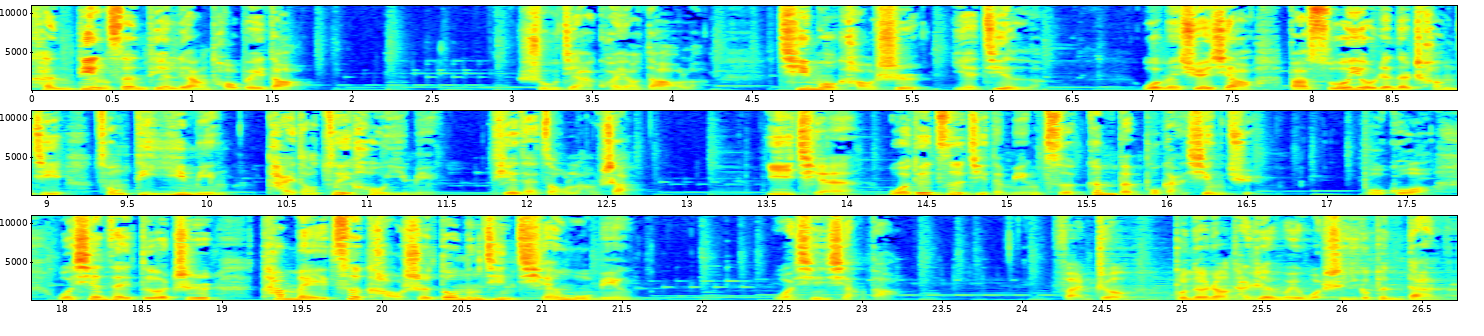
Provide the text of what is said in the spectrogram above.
肯定三天两头被盗。暑假快要到了，期末考试也近了。我们学校把所有人的成绩从第一名排到最后一名，贴在走廊上。以前我对自己的名次根本不感兴趣，不过我现在得知他每次考试都能进前五名，我心想到：反正不能让他认为我是一个笨蛋呢。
